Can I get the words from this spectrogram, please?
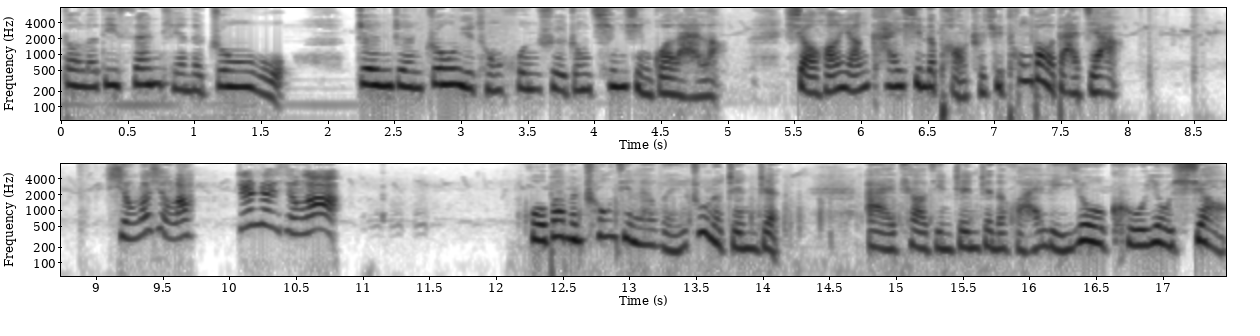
到了第三天的中午，珍珍终于从昏睡中清醒过来了。小黄羊开心的跑出去通报大家：“醒了，醒了，珍珍醒了。”伙伴们冲进来围住了珍珍，爱跳进珍珍的怀里，又哭又笑。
